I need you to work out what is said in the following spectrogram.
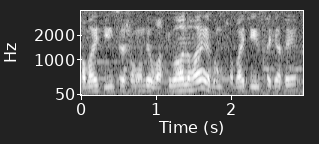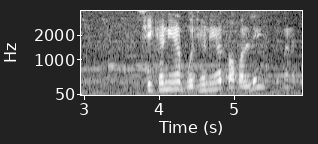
সবাই জিনিসটা সম্বন্ধে ওয়াকিবহাল হয় এবং সবাই জিনিসটা যাতে শিখে নিয়ে, বুঝে নিয়ে প্রপারলি ম্যানেজ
